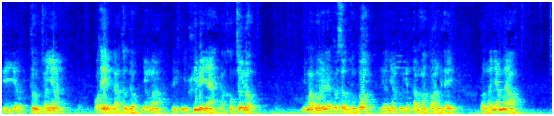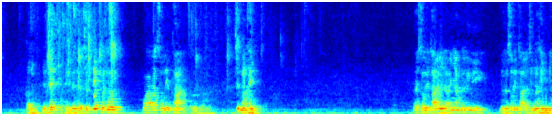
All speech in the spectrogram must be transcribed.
khi thử cho anh em ấy có thể là thử được, nhưng mà khi về nhà là không chơi được. Nhưng mà với lại cơ sở của chúng tôi, thì anh em cứ yên tâm hoàn toàn như thế. Còn anh em nào cần liên hệ có thể liên hệ trực tiếp với tôi qua số điện thoại ở trên màn hình. Đây, số điện thoại anh em lưu ý để số điện thoại ở trên màn hình nhé.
